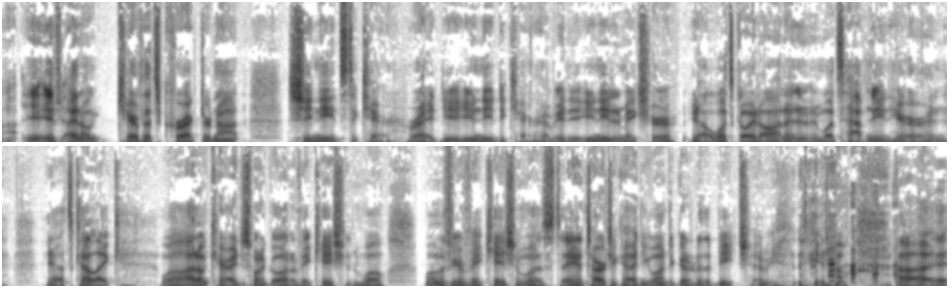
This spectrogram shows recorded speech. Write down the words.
uh, if I don't care if that's correct or not, she needs to care, right? You you need to care. I mean, you need to make sure you know what's going on and, and what's happening here, and you know, it's kind of like Well, I don't care. I just want to go on a vacation. Well, well, if your vacation was to Antarctica and you wanted to go to the beach, I mean, you know, uh,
